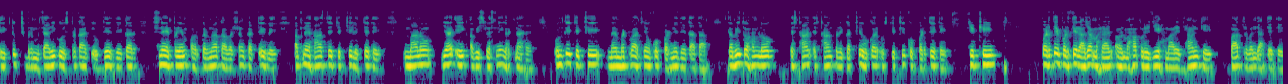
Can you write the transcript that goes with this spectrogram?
एक तुक्ष ब्रह्मचारी को इस प्रकार के उपदेश देकर स्नेह, प्रेम और करुणा का वर्षण करते हुए अपने हाथ से चिट्ठी लिखते थे। मानो यह एक अविश्वसनीय घटना है। उनकी चिट्ठी मैं मठवासियों को पढ़ने देता था। कभी तो हम लोग स्थान स्थान पर इकट्ठे होकर उस चिट्ठी को पढ़ते थे। चिट्ठी पढ़ते पढ़ते राजा महाराज और महापुरुष जी हमारे ध्यान के पात्र बन जाते थे।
